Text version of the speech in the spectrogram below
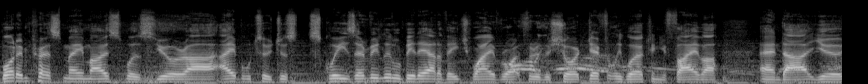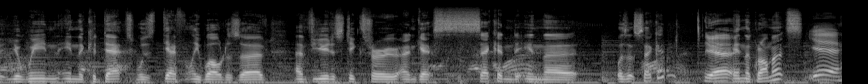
What impressed me most was you're uh, able to just squeeze every little bit out of each wave right through the shore. It definitely worked in your favour, and uh, your your win in the cadets was definitely well deserved. And for you to stick through and get second in the was it second Yeah. in the grommets, Yeah,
